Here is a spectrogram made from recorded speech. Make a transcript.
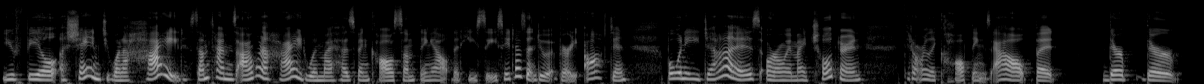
You feel ashamed. You want to hide. Sometimes I want to hide when my husband calls something out that he sees. He doesn't do it very often, but when he does, or when my children, they don't really call things out, but they're they're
